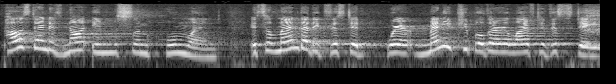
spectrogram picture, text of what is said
Palestine is not a Muslim homeland. It's a land that existed where many people that are alive to this day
